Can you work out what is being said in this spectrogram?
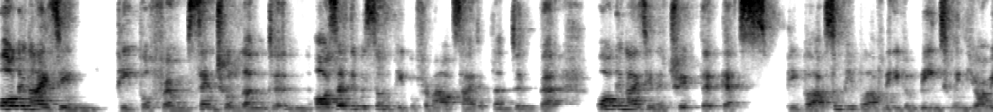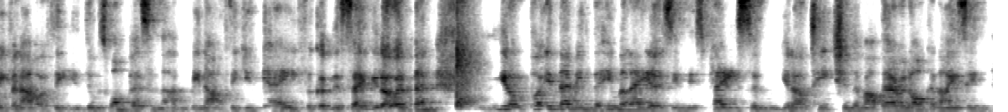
organising people from central London, or so there were some people from outside of London, but organising a trip that gets people out some people haven't even been to india or even out of the there was one person that hadn't been out of the uk for goodness sake you know and then you know putting them in the himalayas in this place and you know teaching them out there and organizing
